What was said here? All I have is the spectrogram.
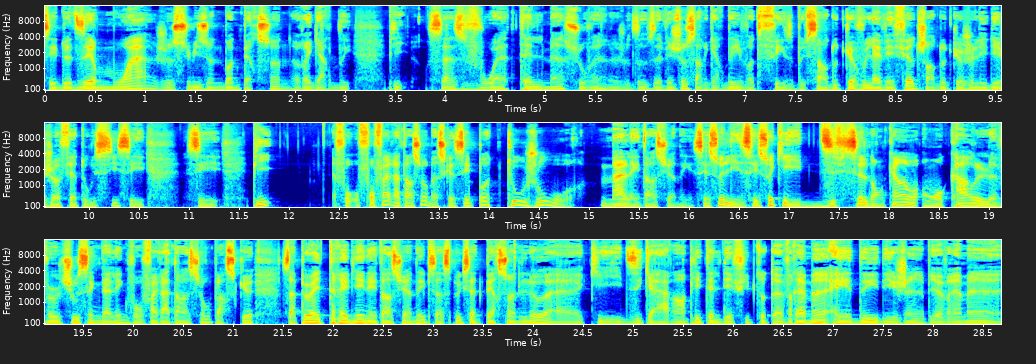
C'est de dire, moi, je suis une bonne personne, regardez. Puis ça se voit tellement souvent. Je veux dire, vous avez juste à regarder votre Facebook. Sans doute que vous l'avez fait, sans doute que je l'ai déjà fait aussi. C'est, c'est... Puis, faut, faut faire attention parce que c'est pas toujours mal intentionnés. C'est ça, c'est ça qui est difficile. Donc, quand on cale le virtue signaling, faut faire attention parce que ça peut être très bien intentionné, puis ça se peut que cette personne-là euh, qui dit qu'elle a rempli tel défi, puis tout a vraiment aidé des gens, puis a vraiment,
